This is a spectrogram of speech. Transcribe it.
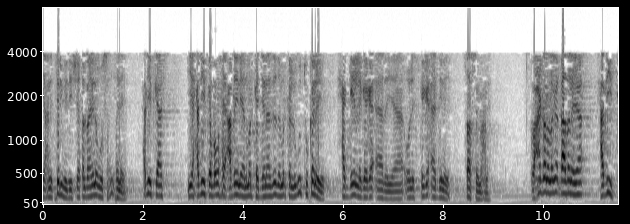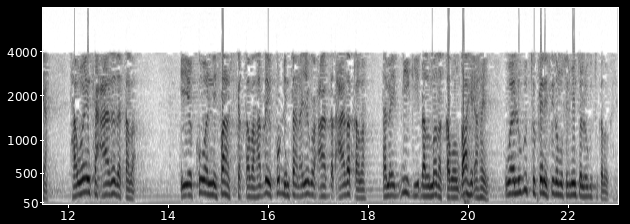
yani tirmidi sheekh albaanina wuu saxiixinaya. Xadiidkaas iyo xadiidkanba waxay caddaynayaan marka janaazada marka lagu tukanayo xaggee lagaga aadayaa oo layskaga aadinaya saas macnaha. Waxaa kaloo laga qaadanayaa xadiidka haweenka caadada qaba iyo kuwa nifaaska qaba hadday ku dhintaan ayagoo caado qaba ama dhiiggii dhalmada qaboon daahir ahayn waa lagu tukanay sida muslimiinta loogu tukado kale.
